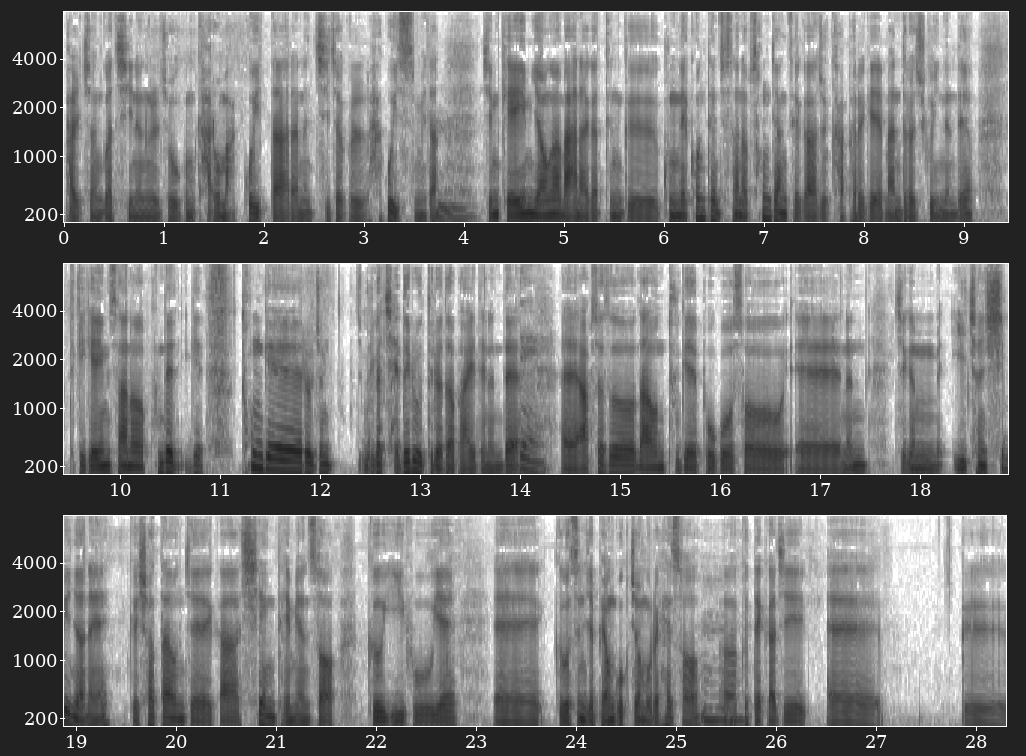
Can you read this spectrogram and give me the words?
발전과 진흥을 조금 가로막고 있다라는 지적을 하고 있습니다. 음. 지금 게임, 영화, 만화 같은 그 국내 콘텐츠 산업 성장세가 아주 가파르게 만들어지고 있는데요. 특히 게임 산업 근데 이게 통계를 좀 우리가 제대로 들여다봐야 되는데 네. 에, 앞서서 나온 두 개 보고서에는 지금 2012년에 그 셧다운제가 시행되면서 그 이후에 에, 그것은 이제 변곡점으로 해서 음. 어, 그때까지 에, 그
